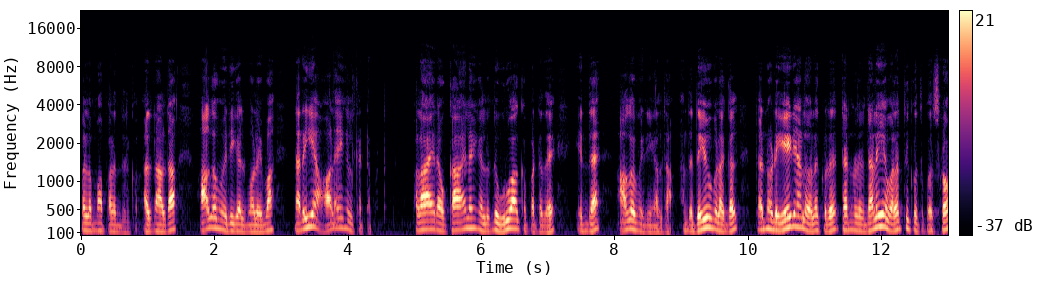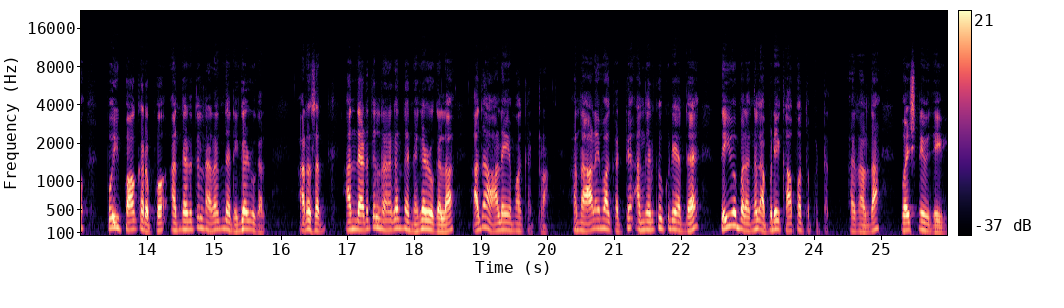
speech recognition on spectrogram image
பலமாக பறந்துருக்கும். அதனால தான் ஆகம விதிகள் மூலயமா நிறைய ஆலயங்கள் கட்டப்பட்டது. பலாயிரம் ஆலயங்கள் வந்து உருவாக்கப்பட்டது இந்த ஆகம் விதிகள் தான். அந்த தெய்வ பலங்கள் தன்னோட ஏரியாவில் வளர்க்குற தன்னோட நிலையை வளர்த்துக்கிறதுக்கோசரம் போய் பார்க்குறப்போ அந்த இடத்துல நடந்த நிகழ்வுகள் அரசன் அந்த இடத்துல நடந்த நிகழ்வுகளாக அதை ஆலயமாக கட்டுறான். அந்த ஆலயமாக கட்டு அங்கே இருக்கக்கூடிய அந்த தெய்வ பலங்கள் அப்படியே காப்பாற்றப்பட்டது. அதனால தான் வைஷ்ணவி தேவி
